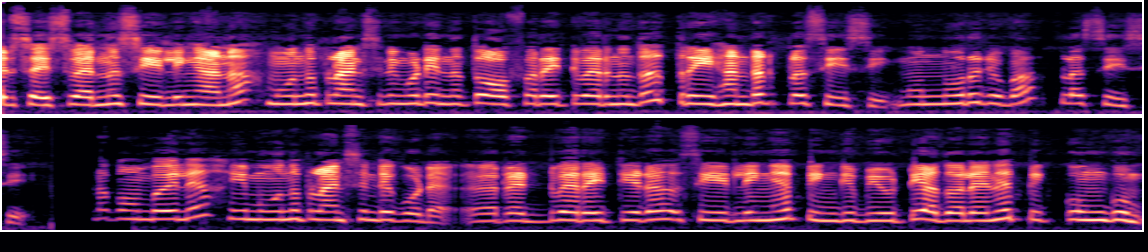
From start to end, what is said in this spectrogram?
ഒരു സൈസ് വരുന്ന സീലിംഗ് ആണ്. മൂന്ന് പ്ലാന്റ്സിനും കൂടി ഇന്നത്തെ ഓഫർ റേറ്റ് വരുന്നത് three hundred plus C C മുന്നൂറ് രൂപ പ്ലസ് സി സി നമ്മുടെ കോമ്പോയിൽ ഈ മൂന്ന് പ്ലാന്റ്സിന്റെ കൂടെ റെഡ് വെറൈറ്റിയുടെ സീഡ്ലിംഗ് പിങ്ക് ബ്യൂട്ടി അതുപോലെ തന്നെ കുങ്കും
